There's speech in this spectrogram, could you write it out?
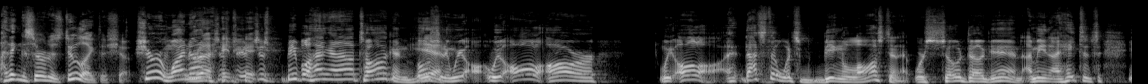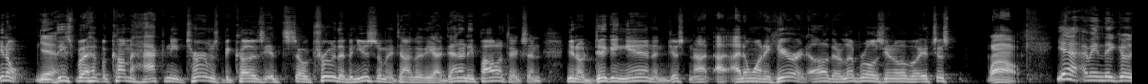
I think conservatives do like the show. Sure, why not? It's, just, it's just people hanging out, talking, bullshitting. Yeah. We all, we all are. We all are. That's the what's being lost in it. We're so dug in. I mean, I hate to, you know, Yeah. these have become hackneyed terms because it's so true. They've been used so many times with the identity politics and you know digging in and just not. I, I don't want to hear it. Oh, they're liberals. You know, but it's just wow. Yeah, I mean, they go.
